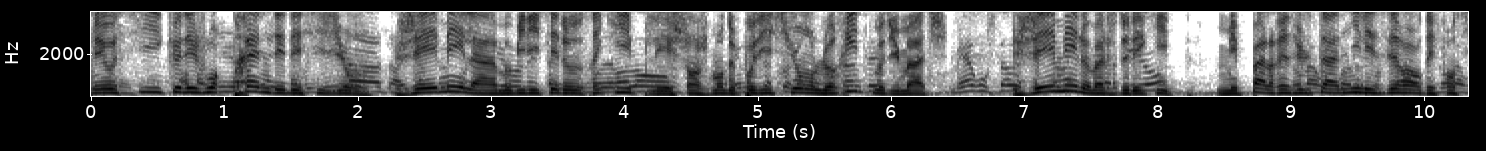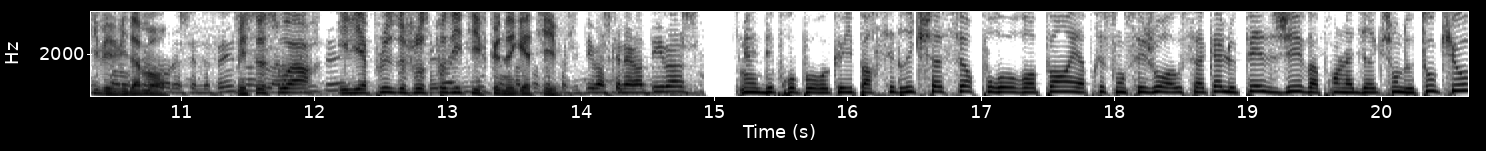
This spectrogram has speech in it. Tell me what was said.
Mais aussi que les joueurs prennent des décisions. J'ai aimé la mobilité de notre équipe, les changements de position, le rythme du match. J'ai aimé le match de l'équipe, mais pas le résultat ni les erreurs défensives évidemment. Mais ce soir, il y a plus de choses positives que négatives. Des propos recueillis par Cédric Chasseur pour Europe 1 et après son séjour à Osaka, le PSG va prendre la direction de Tokyo.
